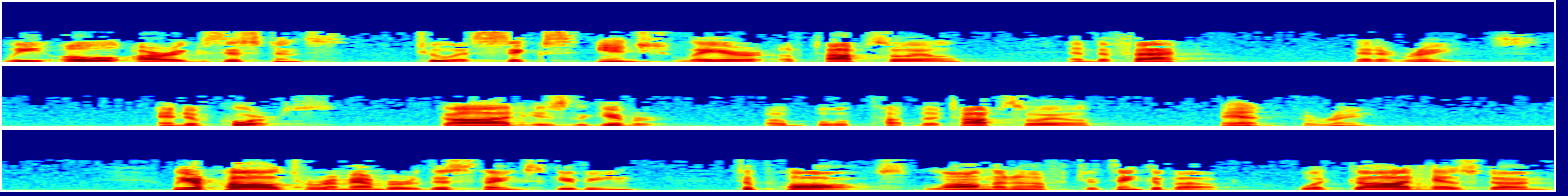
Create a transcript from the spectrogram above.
we owe our existence to a six inch layer of topsoil and the fact that it rains. And of course, God is the giver of both the topsoil and the rain. We are called to remember this Thanksgiving to pause long enough to think about what God has done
